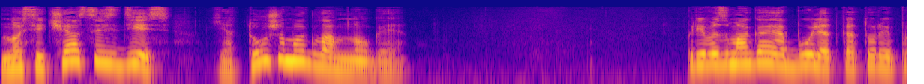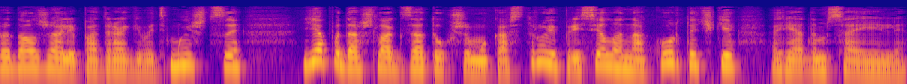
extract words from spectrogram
Но сейчас и здесь я тоже могла многое. Превозмогая боль, от которой продолжали подрагивать мышцы, я подошла к затухшему костру и присела на корточки рядом с Аэлли.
